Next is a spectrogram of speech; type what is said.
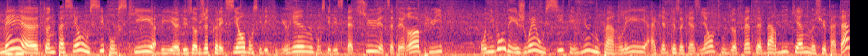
Mais euh, t'as une passion aussi pour ce qui est des, euh, des objets de collection, pour ce qui est des figurines, pour ce qui est des statues, etc. Puis au niveau des jouets aussi, t'es venu nous parler à quelques occasions. Tu nous as fait Barbie Ken Monsieur Patate.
